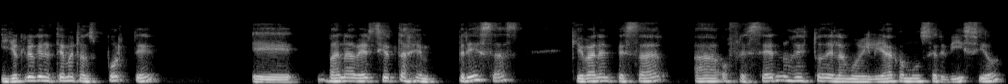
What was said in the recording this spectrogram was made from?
y yo creo que en el tema de transporte eh, van a haber ciertas empresas que van a empezar a ofrecernos esto de la movilidad como un servicio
